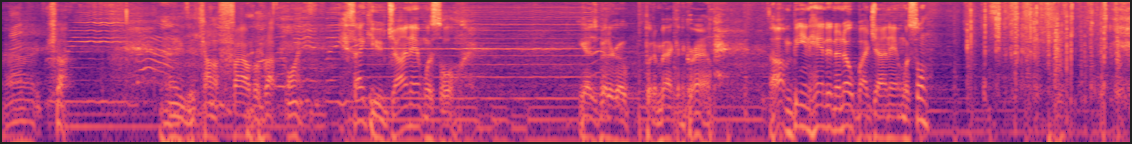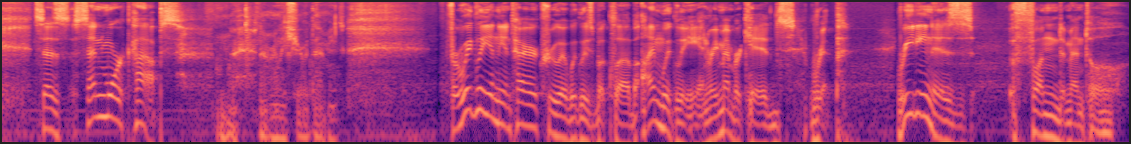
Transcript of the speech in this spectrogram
Uh, it kind of failed at that point. Thank you, John Entwistle. You guys better go put him back in the ground. I'm being handed a note by John Entwistle. It says, send more cops. Hmm, not really sure what that means. For Wiggly and the entire crew at Wiggly's Book Club, I'm Wiggly, and remember, kids, rip. Reading is fundamental.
